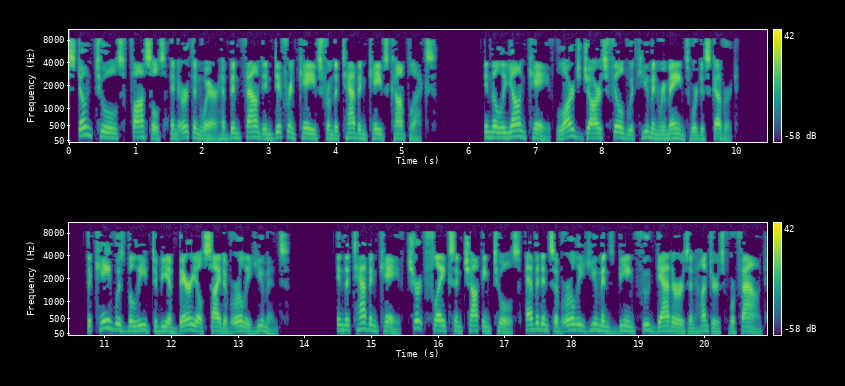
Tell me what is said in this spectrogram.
Stone tools, fossils, and earthenware have been found in different caves from the Tabon Caves complex. In the Layong Cave, large jars filled with human remains were discovered. The cave was believed to be a burial site of early humans. In the Tabon Cave, chert flakes and chopping tools, evidence of early humans being food gatherers and hunters, were found.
